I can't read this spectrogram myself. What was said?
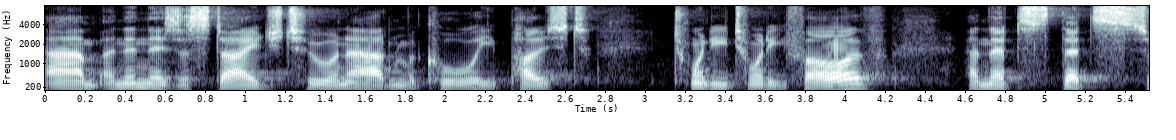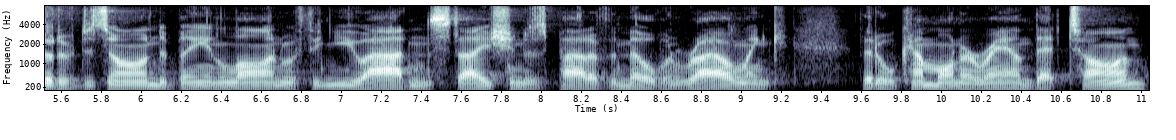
Um, and then there's a stage two in Arden Macaulay post 2025, and that's, that's sort of designed to be in line with the new Arden station as part of the Melbourne Rail Link that will come on around that time.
